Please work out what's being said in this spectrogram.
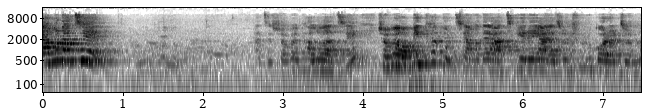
কেমন আছে আচ্ছা সবাই ভালো আছে? সবাই অপেক্ষা করছে আমাদের আজকের এই আয়োজন শুরু করার জন্য।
